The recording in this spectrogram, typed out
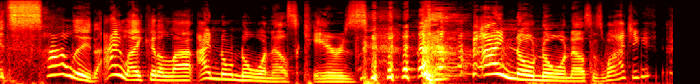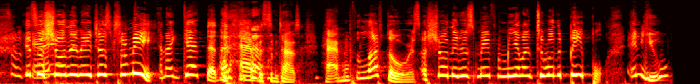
it's solid i like it a lot i know no one else cares I know no one else is watching it. It's a okay. show they made just for me, and I get that. That happens sometimes. Happened with the leftovers, a show they just made for me and like two other people. And you,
